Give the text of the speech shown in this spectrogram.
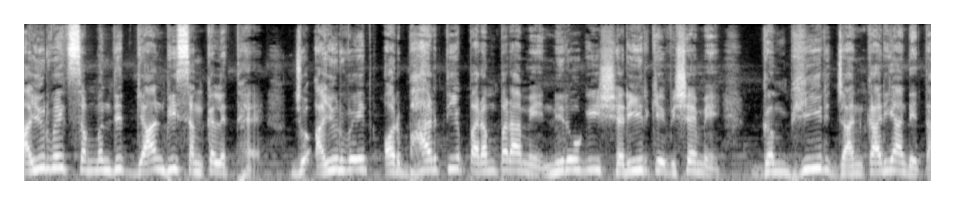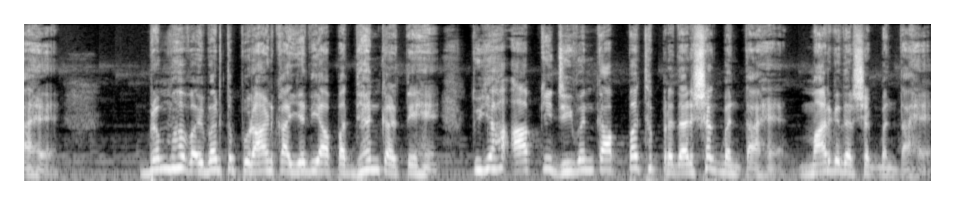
आयुर्वेद संबंधित ज्ञान भी संकलित है, जो आयुर्वेद और भारतीय परंपरा में निरोगी शरीर के विषय में गंभीर जानकारियाँ देता है। ब्रह्म वैवर्त पुराण का यदि आप अध्ययन करते हैं तो यह आपके जीवन का पथ प्रदर्शक बनता है, मार्गदर्शक बनता है।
